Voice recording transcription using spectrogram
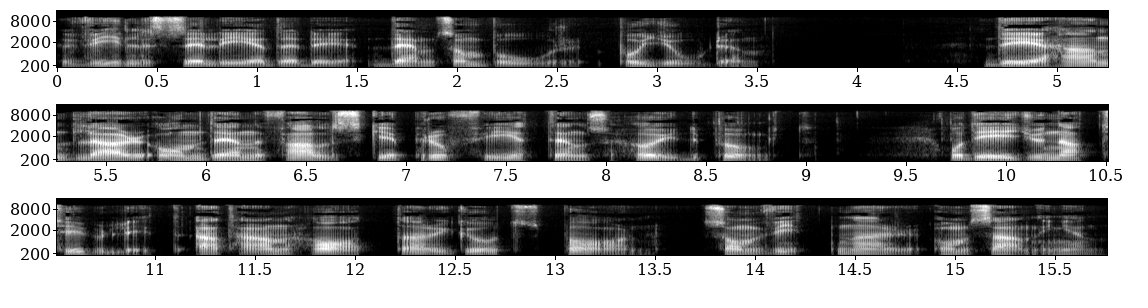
vilseleder det dem som bor på jorden. Det handlar om den falske profetens höjdpunkt och det är ju naturligt att han hatar Guds barn som vittnar om sanningen.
